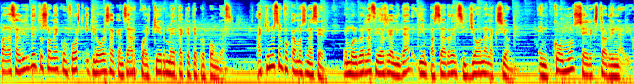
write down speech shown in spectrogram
para salir de tu zona de confort y que logres alcanzar cualquier meta que te propongas. Aquí nos enfocamos en hacer, en volver las ideas realidad y en pasar del sillón a la acción, en cómo ser extraordinario.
